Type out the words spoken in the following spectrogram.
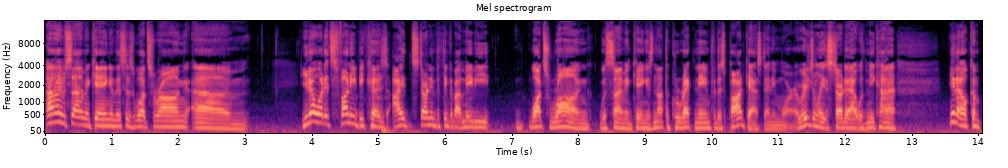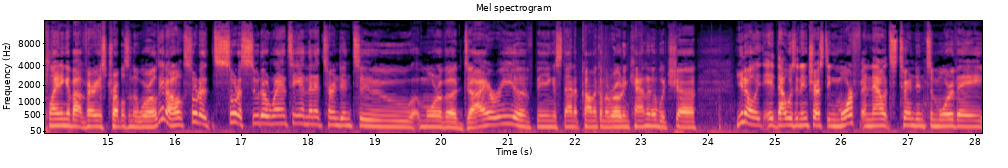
I'm Simon King, and this is What's Wrong. Um, you know what? It's funny because I'm starting to think about maybe what's wrong with Simon King is not the correct name for this podcast anymore. Originally, it started out with me kind of, you know, complaining about various troubles in the world, you know, sort of, sort of pseudo ranty, and then it turned into more of a diary of being a stand-up comic on the road in Canada, which, uh, you know, it, it, that was an interesting morph, and now it's turned into more of a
